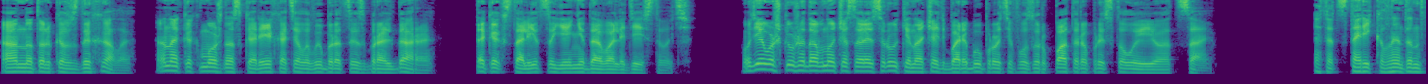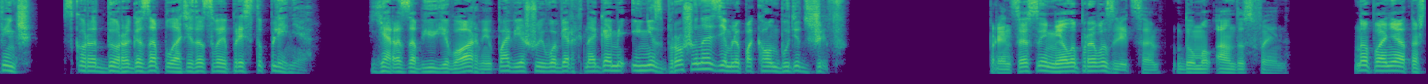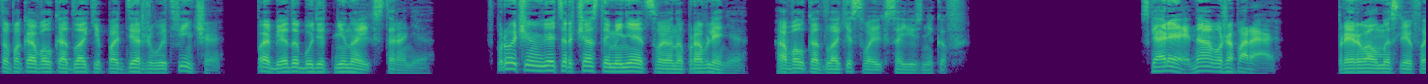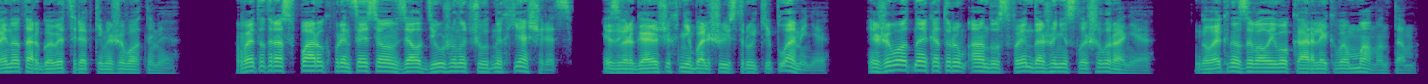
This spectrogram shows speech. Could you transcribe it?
Анна только вздыхала. Она как можно скорее хотела выбраться из Бральдара, так как в столице ей не давали действовать. У девушки уже давно чесались руки начать борьбу против узурпатора престола ее отца. «Этот старик Лэндон Финч скоро дорого заплатит за свои преступления. Я разобью его армию, повешу его вверх ногами и не сброшу на землю, пока он будет жив». «Принцесса имела право злиться», — думал Андус Фейн. Но понятно, что пока волкодлаки поддерживают Финча, победа будет не на их стороне. Впрочем, ветер часто меняет свое направление, а волкодлаки своих союзников. «Скорей, нам уже пора!» Прервал мысли Фейна торговец редкими животными. В этот раз в пару к принцессе он взял дюжину чудных ящериц, извергающих небольшие струйки пламени, и животное, о котором Андус Фейн даже не слышал ранее. Глэк называл его карликовым мамонтом.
